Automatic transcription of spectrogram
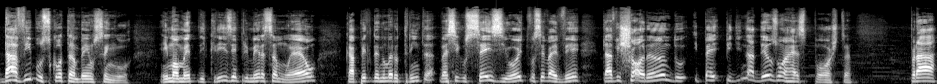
Davi buscou também o Senhor. Em momento de crise, em 1 Samuel, capítulo de número 30, versículos 6 e 8, você vai ver Davi chorando e pedindo a Deus uma resposta para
